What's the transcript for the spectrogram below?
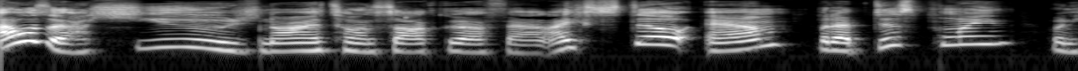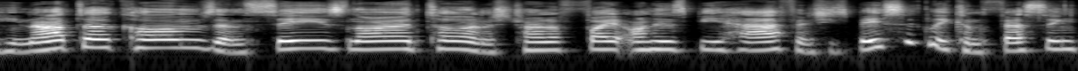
I was a huge Naruto and Sakura fan. I still am, but at this point, when Hinata comes and saves Naruto and is trying to fight on his behalf, and she's basically confessing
